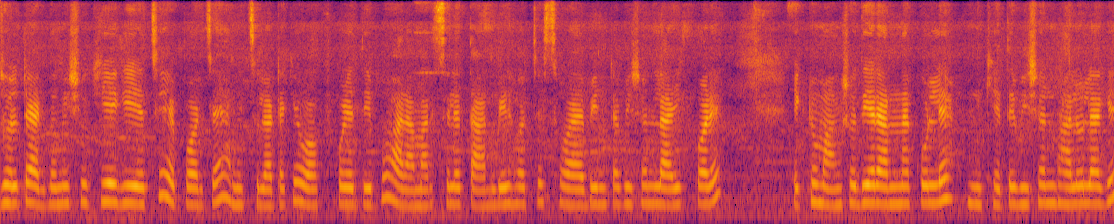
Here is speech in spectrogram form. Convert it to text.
ঝোলটা একদমই শুকিয়ে গিয়েছে, এ পর্যায়ে আমি চুলাটাকে অফ করে দিব, আর আমার ছেলে তানবির হচ্ছে সয়াবিনটা ভীষণ লাইক করে। একটু মাংস দিয়ে রান্না করলে খেতে ভীষণ ভালো লাগে।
